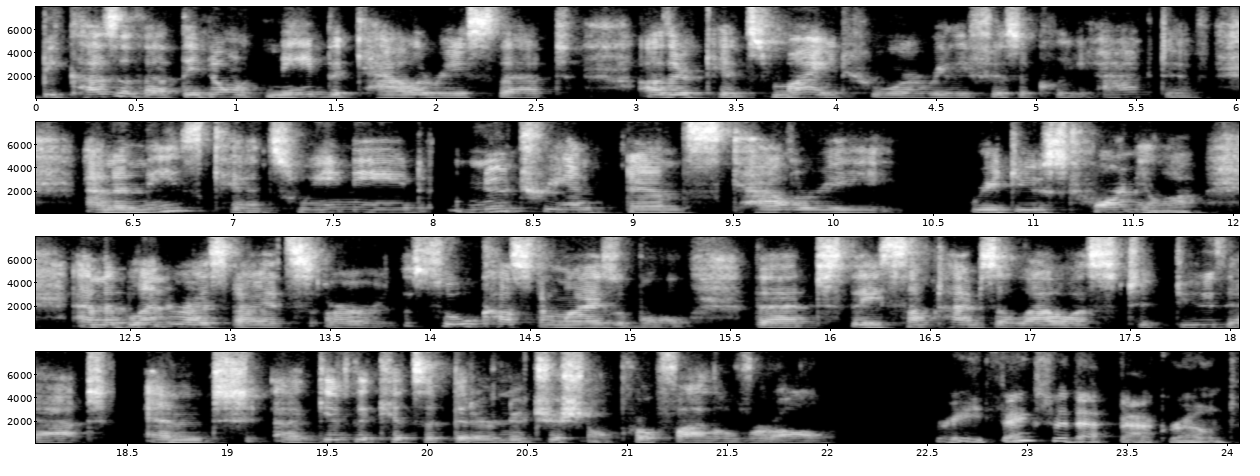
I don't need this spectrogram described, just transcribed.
because of that, they don't need the calories that other kids might who are really physically active. And in these kids, we need nutrient dense, calorie reduced formula. And the blenderized diets are so customizable that they sometimes allow us to do that and uh, give the kids a better nutritional profile overall. Great. Thanks for that background.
